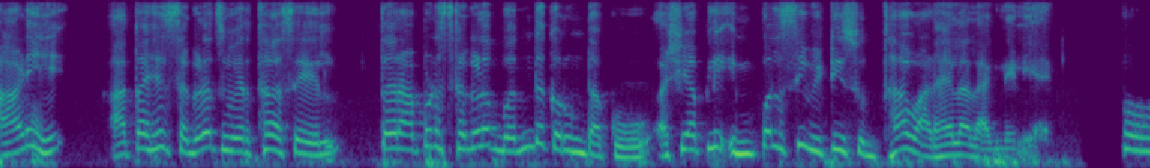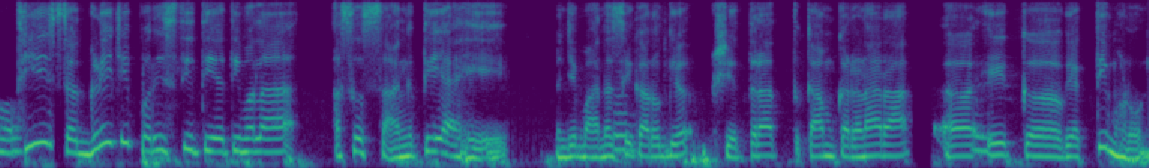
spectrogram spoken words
आणि आता हे सगळंच व्यर्थ असेल तर आपण सगळं बंद करून टाकू अशी आपली इम्पल्सिव्हिटी सुद्धा वाढायला लागलेली आहे. हो. ती सगळी जी परिस्थिती आहे ती मला असं सांगते आहे म्हणजे मानसिक आरोग्य क्षेत्रात काम करणारा अ, एक व्यक्ती म्हणून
